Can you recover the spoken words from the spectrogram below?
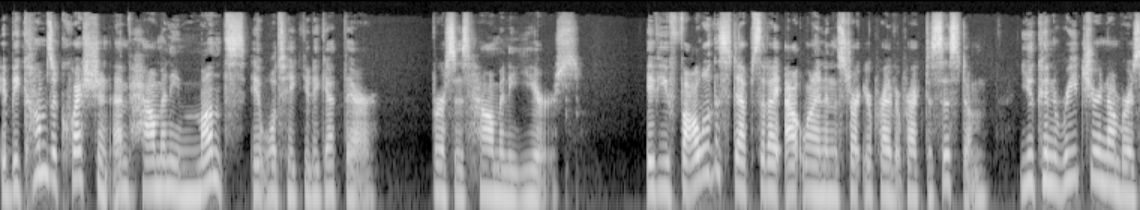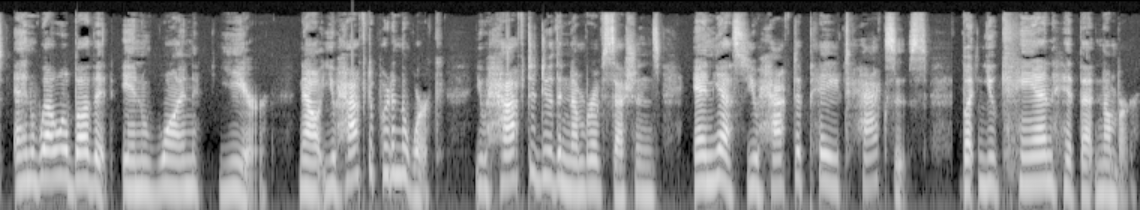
It becomes a question of how many months it will take you to get there versus how many years. If you follow the steps that I outline in the Start Your Private Practice system, you can reach your numbers and well above it in one year. Now, you have to put in the work, you have to do the number of sessions, and yes, you have to pay taxes, but you can hit that number.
